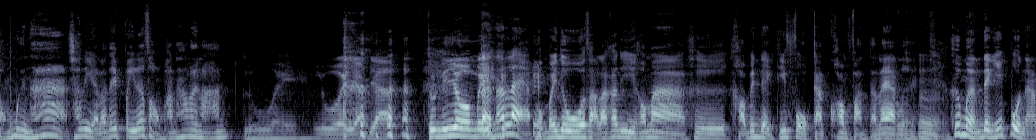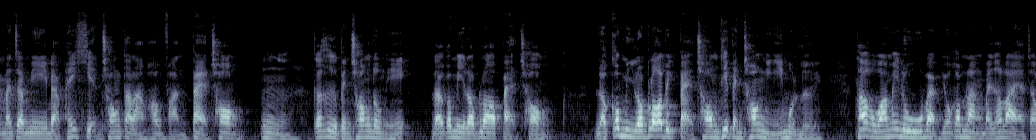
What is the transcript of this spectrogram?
25,000เฉลี่ยแล้วได้ปีละ 2,500 ล้าน รวยรวยยับยับทุนนิยมอีกแต่นั่นแหละผมไปดูสารคดีเขามาคือเขาเป็นเด็กที่โฟกัสความฝันแต่แรกเลยอืมคือเหมือนเด็กญี่ปุ่นอะมันจะมีแบบให้เขียนช่องตารางความฝัน 8 ช่องอืมก็คือเป็นช่องตรงนี้ แล้วก็มีรอบๆ 8 ช่อง แล้วก็มีรอบๆอีก 8 ช่องที่เป็นช่องอย่างนี้หมดเลยเท่ากับว่าไม่รู้แบบยกกำลังไปเท่าไหร่อาจจะ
